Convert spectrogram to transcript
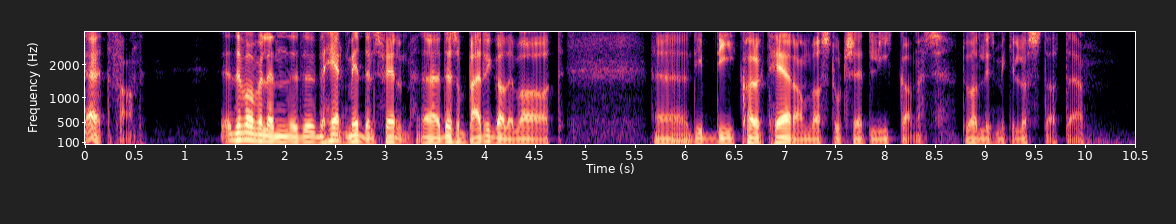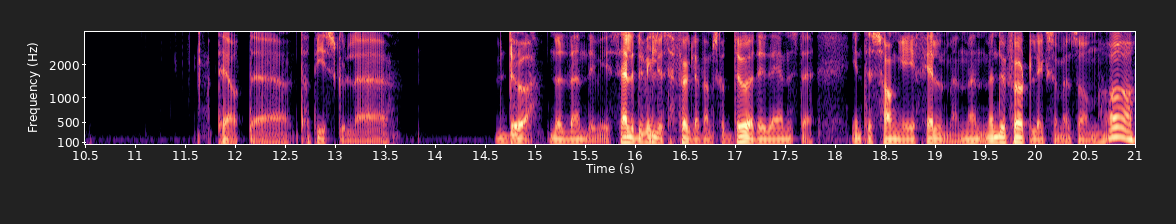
jeg vet da faen. Det var vel en helt middels film. Eh, Det som berga det, var at eh, de, de karakterene var stort sett likende. Du hadde liksom ikke lyst til at eh, til at, til at de skulle dø, nødvendigvis. Eller du vil jo selvfølgelig at de skal dø, det er det eneste interessante i filmen, men, men du følte liksom en sånn Å,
